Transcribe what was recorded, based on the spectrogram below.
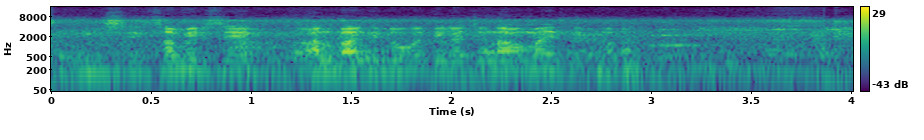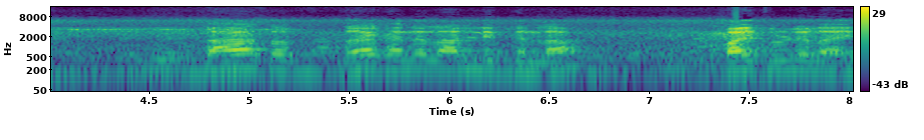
समीर शेख. समीर शेख आणि बाकी दोघं तिघाचे नाव माहीत नाहीत मला. काय आता दवाखान्याला आणले त्यांना? पाय तोडलेला आहे.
